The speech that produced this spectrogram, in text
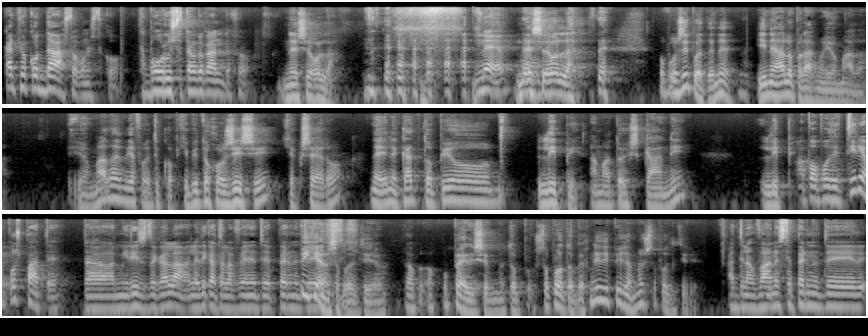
κάτι πιο κοντά στο αγωνιστικό. Θα μπορούσατε να το κάνετε αυτό. Ναι, σε όλα. ναι, ναι, σε όλα. Οπωσδήποτε, ναι. Είναι άλλο πράγμα η ομάδα. Η ομάδα είναι διαφορετικό. Και επειδή το έχω ζήσει και ξέρω, ναι, είναι κάτι το οποίο λείπει. Άμα το έχεις κάνει, λείπει. Από αποδητήρια πώς πάτε, τα μυρίζετε καλά, δηλαδή καταλαβαίνετε, παίρνετε. Πήγαμε στο αποδητήριο. Από πέρυσι, με το, στο πρώτο παιχνίδι, πήγαμε στο αποδητήριο. Αντιλαμβάνεστε, παίρνετε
